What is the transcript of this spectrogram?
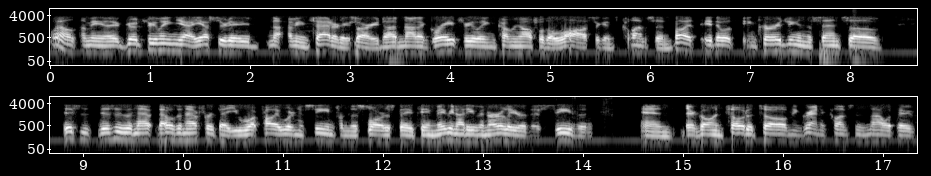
Well, I mean, a good feeling. Yeah, yesterday. Not, I mean, Saturday. Sorry, not not a great feeling coming off with a loss against Clemson, but it was encouraging in the sense of this is this is an that was an effort that you probably wouldn't have seen from this Florida State team, maybe not even earlier this season and they're going toe to toe. I mean, granted, Clemson's not what they've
